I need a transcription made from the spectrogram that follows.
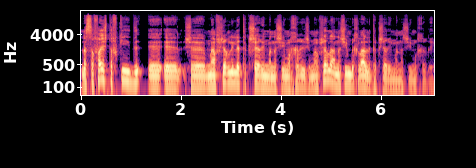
לשפה יש תפקיד אה, אה, שמאפשר לי לתקשר עם אנשים אחרים, שמאפשר לאנשים בכלל לתקשר עם אנשים אחרים.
